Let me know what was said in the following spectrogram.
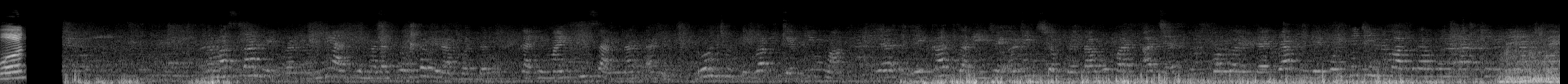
पण नमस्कार मित्रांनो मी आज तुम्हाला स्वल्पविरामबद्दल काही माहिती सांगणार आहे दोन छोटी वाक्य किंवा या- एकाच जातीचे अनेक शब्द लागोपाठ आल्यास वगळता त्यापुढे कोणते चिन्ह वापरावे लागते वेदश्री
